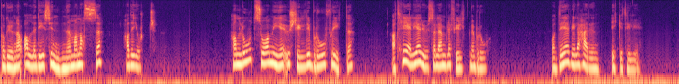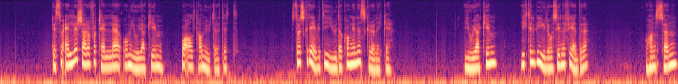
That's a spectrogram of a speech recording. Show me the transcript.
på grunn av alle de syndene Manasse hadde gjort. Han lot så mye uskyldig blod flyte at hele Jerusalem ble fylt med blod, og det ville Herren ikke tilgi. Det som ellers er å fortelle om Jojakim og alt han utrettet, står skrevet i judakongenes krønike. Jojakim gikk til hvile hos sine fedre, og hans sønn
